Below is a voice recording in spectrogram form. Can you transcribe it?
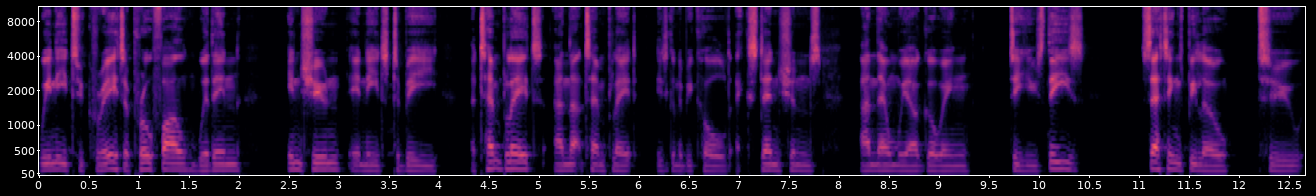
We need to create a profile within Intune. It needs to be a template, and that template is going to be called extensions. And then we are going to use these settings below to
